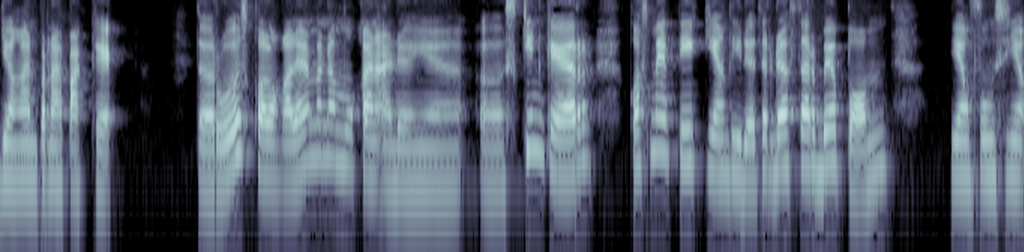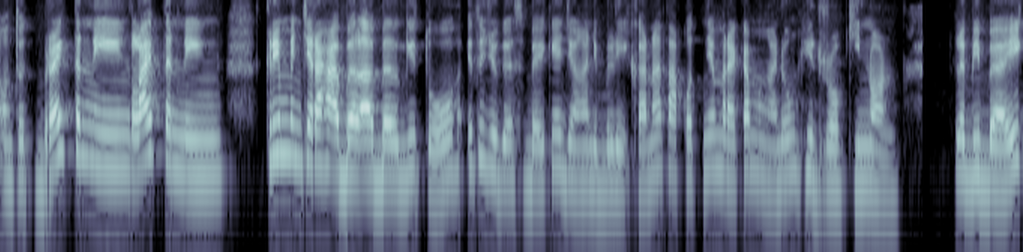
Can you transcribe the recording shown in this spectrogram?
jangan pernah pakai. Terus kalau kalian menemukan adanya, eee, skincare, kosmetik yang tidak terdaftar BPOM, yang fungsinya untuk brightening, lightening, krim pencerah abal-abal gitu, itu juga sebaiknya jangan dibeli karena takutnya mereka mengandung hidrokinon. Lebih baik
